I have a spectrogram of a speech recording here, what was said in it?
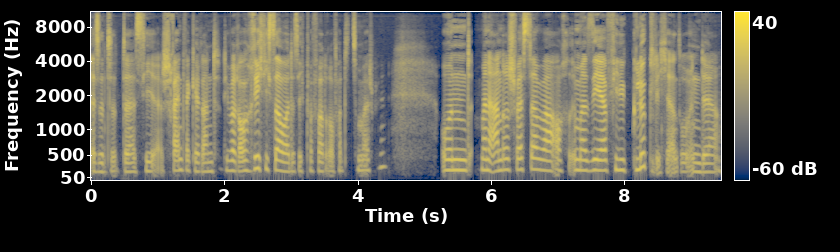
Also da, da ist sie schreiend weggerannt. Die war auch richtig sauer, dass ich Parfum drauf hatte zum Beispiel. Und meine andere Schwester war auch immer sehr viel glücklicher so in der,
